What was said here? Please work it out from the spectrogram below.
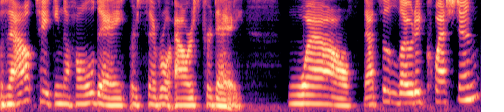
without taking the whole day or several hours per day? Wow, that's a loaded question.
